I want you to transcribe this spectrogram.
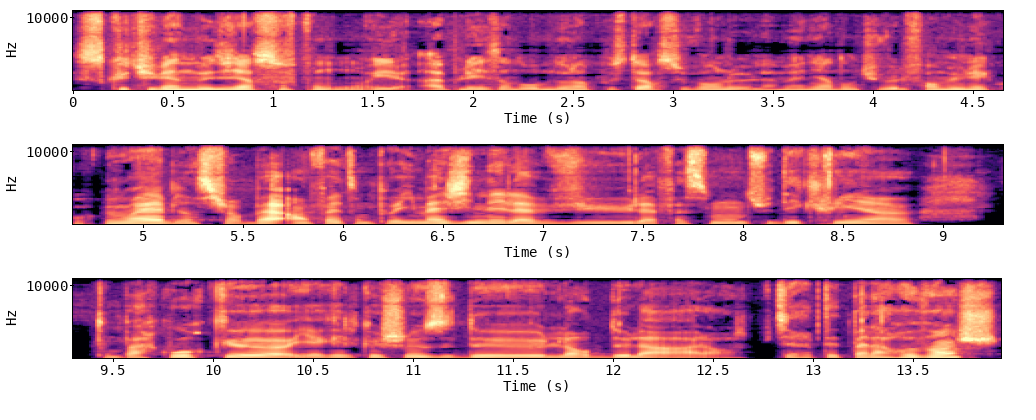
ce que tu viens de me dire, sauf qu'on est appelé syndrome de l'imposteur suivant la manière dont tu veux le formuler, quoi. Ouais, bien sûr. Bah, en fait, on peut imaginer la vue, la façon dont tu décris euh, ton parcours, qu'il euh, y a quelque chose de l'ordre de la, alors je dirais peut-être pas la revanche,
